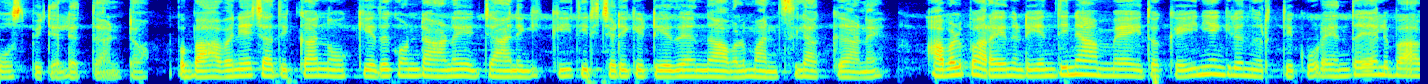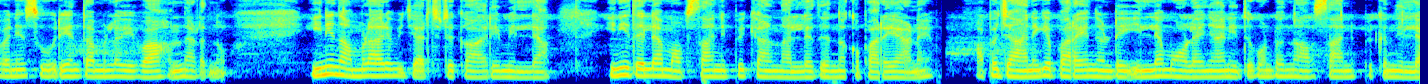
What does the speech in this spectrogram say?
ഹോസ്പിറ്റലിൽ എത്തുകയാണ് കേട്ടോ അപ്പോൾ ഭാവനയെ ചതിക്കാൻ നോക്കിയത് കൊണ്ടാണ് ജാനകിക്ക് തിരിച്ചടി കിട്ടിയത് എന്ന് അവൾ മനസ്സിലാക്കുകയാണ്. അവൾ പറയുന്നുണ്ട് എന്തിനാ അമ്മേ ഇതൊക്കെ? ഇനിയെങ്കിലും നിർത്തിക്കൂടെ? എന്തായാലും ഭാവനയും സൂര്യൻ തമ്മിലുള്ള വിവാഹം നടന്നു. ഇനി നമ്മളാരും വിചാരിച്ചിട്ട് കാര്യമില്ല. ഇനി ഇതെല്ലാം അവസാനിപ്പിക്കുകയാണ് നല്ലത് എന്നൊക്കെ പറയുകയാണ് അപ്പോൾ ജാനകി പറയുന്നുണ്ട് ഇല്ല മോളെ ഞാൻ ഇതുകൊണ്ടൊന്നും അവസാനിപ്പിക്കുന്നില്ല.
